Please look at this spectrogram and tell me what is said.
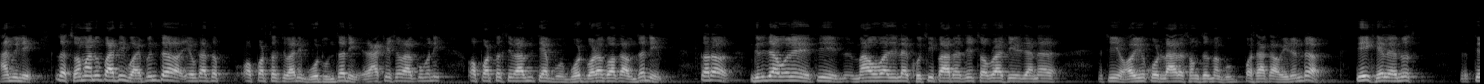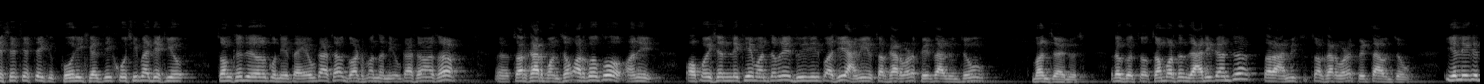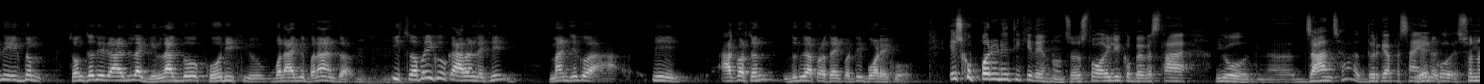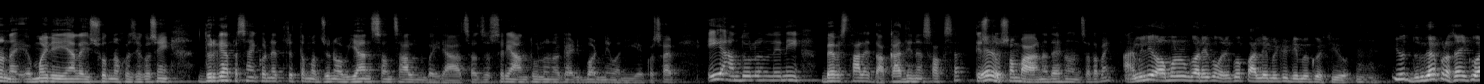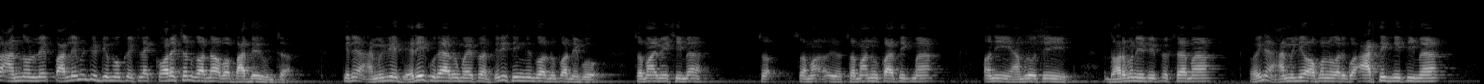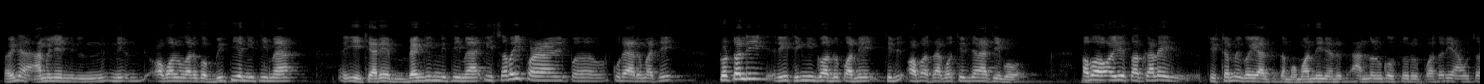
हामीले। ल समानुपातिक भए पनि त एउटा त अप्रत्यक्ष भए भोट हुन्छ नि। राष्ट्रिय सभाको पनि अप्रत्यक्ष भए पनि त्यहाँ भोटबाट गएका हुन्छ नि। तर गिरिजाबोले चाहिँ माओवादीलाई खुसी पार्न चाहिँ चौरासीजना चाहिँ हरियो कोट लाएर संसदमा पसाएका होइनन् र त्यही खेल हेर्नुहोस् त्यस्तै त्यस्तै फोरी चाहिँ कोसीमा देखियो। संसदीय दलको नेता एउटा छ गठबन्धन एउटासँग छ सरकार भन्छ अर्कोको अनि अपोजिसनले के भन्छ भने दुई दिनपछि हामी सरकारबाट फिर्ता लिन्छौँ भन्छ हेर्नुहोस्। र समर्थन जारी रहन्छ तर हामी सरकारबाट फिर्ता हुन्छौँ। यसले गर्दा एकदम संसदीय राजनीतिलाई घिनलाग्दो फोहोरी बनाएको बनायो नि त। यी सबैको कारणले चाहिँ मान्छेको चाहिँ आकर्षण दुर्गा प्रसाईप्रति बढेको हो। यसको परिणति के देख्नुहुन्छ? जस्तो अहिलेको व्यवस्था यो जान्छ दुर्गा प्रसाईको सुन्नु न मैले यहाँलाई सोध्न खोजेको चाहिँ दुर्गा प्रसाईको नेतृत्वमा जुन अभियान सञ्चालन भइरहेछ जसरी आन्दोलन अगाडि बढ्ने भनिएको छ यही आन्दोलनले नै व्यवस्थालाई धक्का दिन सक्छ? त्यस्तो सम्भावना देख्नुहुन्छ तपाईँ? हामीले अमल गरेको भनेको पार्लियामेन्ट्री डेमोक्रेसी हो। यो दुर्गा प्रसाईको आन्दोलनले पार्लियामेन्ट्री डेमोक्रेसीलाई करेक्सन गर्न अब बाध्य हुन्छ। किन हामीले धेरै कुराहरूमा यसमा धेरै थिङ्किङ गर्नुपर्ने भयो। समावेशीमा समा समानुपातिकमा अनि हाम्रो चाहिँ धर्मनिरपेक्षमा होइन हामीले अवलम्बन गरेको आर्थिक नीतिमा होइन हामीले अवलम्बन गरेको वित्तीय नीतिमा यी के अरे ब्याङ्किङ नीतिमा यी सबै प्रणाली कुराहरूमा चाहिँ टोटल्ली रिथिङ्किङ गर्नुपर्ने अवस्थाको सिर्जना चाहिँ भयो। अब अहिले तत्कालै सिस्टमै गइहाल्छ त म भन्दिनँ आन्दोलनको सुरु कसरी आउँछ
